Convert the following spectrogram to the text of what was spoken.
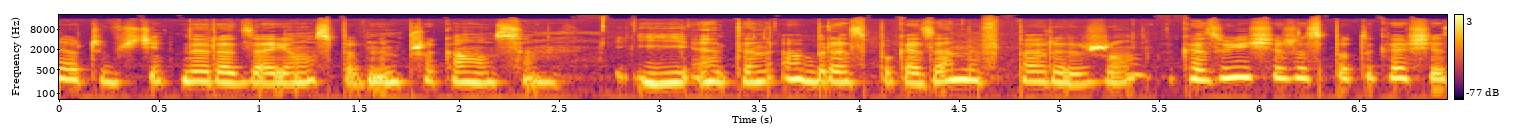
I oczywiście doradzają z pewnym przekąsem. I ten obraz pokazany w Paryżu okazuje się, że spotyka się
